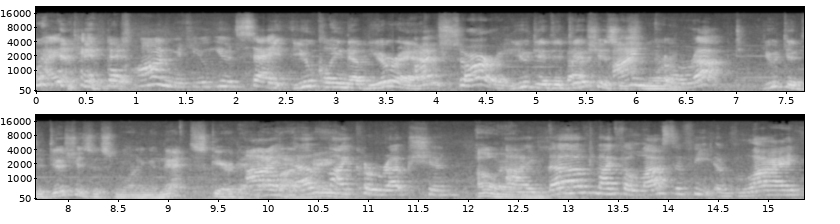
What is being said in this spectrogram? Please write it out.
I can't go on with you. You'd say, You cleaned up your act. I'm sorry. You did the dishes I'm morning. corrupt. You did the dishes this morning, and that scared the hell I out of love me. my corruption. Oh, yeah. I love my philosophy of life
